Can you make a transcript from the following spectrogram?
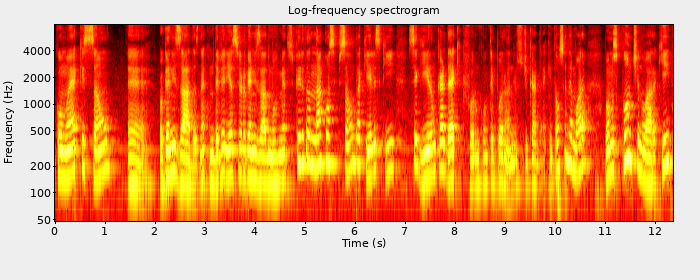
Como é que são é, organizadas, né? como deveria ser organizado o movimento espírita na concepção daqueles que seguiram Kardec, que foram contemporâneos de Kardec. Então, sem demora, vamos continuar aqui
